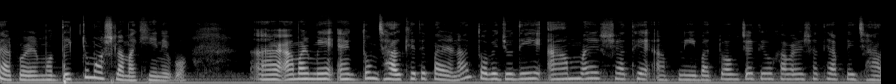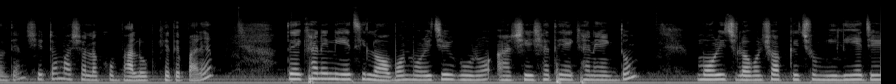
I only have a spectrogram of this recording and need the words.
তারপর এর মধ্যে একটু মশলা মাখিয়ে নেব। আর আমার মেয়ে একদম ঝাল খেতে পারে না, তবে যদি আমের সাথে আপনি বা টক জাতীয় খাবারের সাথে আপনি ঝাল দেন, সেটা মশালা খুব ভালো খেতে পারে। তো এখানে নিয়েছি লবণ, মরিচের গুঁড়ো, আর সেই সাথে এখানে একদম মরিচ, লবণ সব কিছু মিলিয়ে যে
